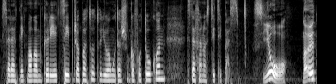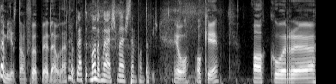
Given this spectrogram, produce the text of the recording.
szeretnék magam köré egy szép csapatot, hogy jól mutassunk a fotókon. Stefanos Cicipas. Jó, Na, őt nem írtam föl például, látod? Hát látod, vannak más, más szempontok is. Jó, oké. Okay. Akkor... Uh,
